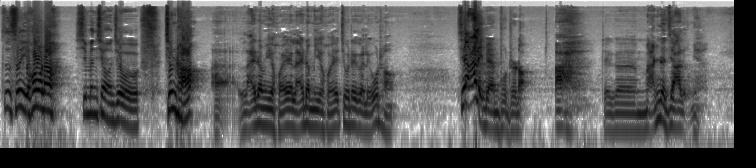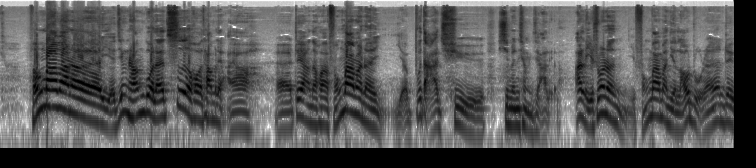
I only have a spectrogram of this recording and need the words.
自此以后呢，西门庆就经常。啊，来这么一回，来这么一回，就这个流程。家里边不知道啊，这个瞒着家里面。冯妈妈呢，也经常过来伺候他们俩呀。呃，这样的话，冯妈妈呢也不大去西门庆家里了。按理说呢，你冯妈妈，你老主人这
